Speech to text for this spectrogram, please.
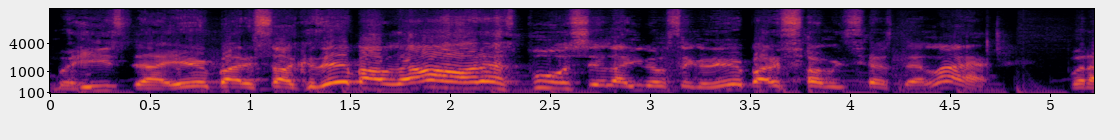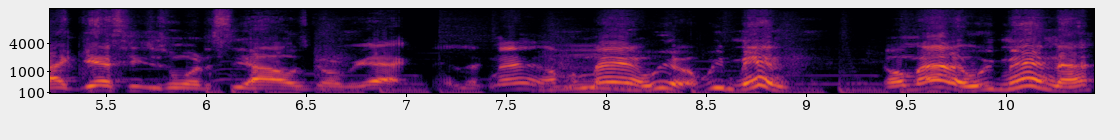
But he's like everybody saw because everybody was like, "Oh, that's bullshit!" Like you know, what I'm saying 'cause everybody saw me touch that line. But I guess he just wanted to see how I was gonna react. And look, man, I'm a hmm. man. We we men. Don't matter. We men now.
